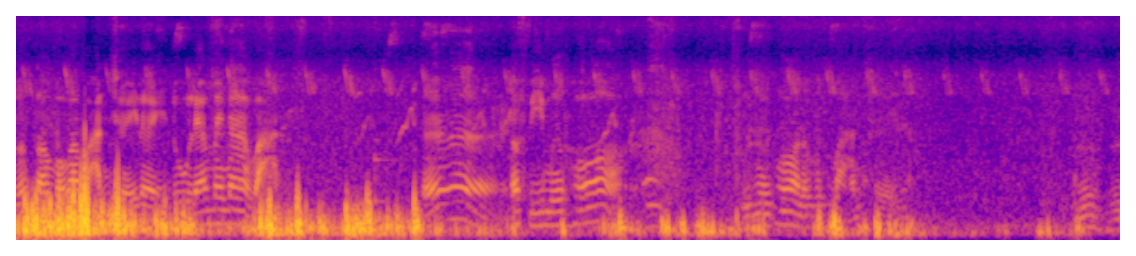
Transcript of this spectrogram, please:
น้องตองบอกว่าหวานเฉยเลย ดูแล้วไม่น่าหวานเออแล้วฝีมือพ่อฝีมือพ่อนะมันหวานเฉยนะอืมอื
